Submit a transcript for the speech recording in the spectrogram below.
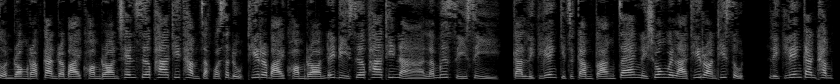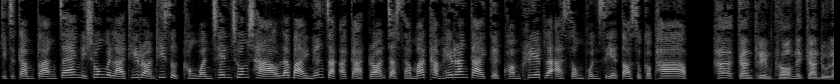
ส่วนรองรับการระบายความร้อนเช่นเสื้อผ้าที่ทำจากวัสดุที่ระบายความร้อนได้ดีเสื้อผ้าที่หนาและมืดสีสีการหลีกเลี่ยงกิจกรรมกลางแจ้งในช่วงเวลาที่ร้อนที่สุด หลีกเลี่ยงการทำกิจกรรมกลางแจ้งในช่วงเวลาที่ร้อนที่สุดของวันเช่นช่วงเช้าและบ่ายเนื่องจากอากาศร้อนจัดสามารถทำให้ร่างกายเกิดความเครียดและอาจส่งผลเสียต่อสุขภาพ 5. การเตรียมพร้อมในการดูแล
